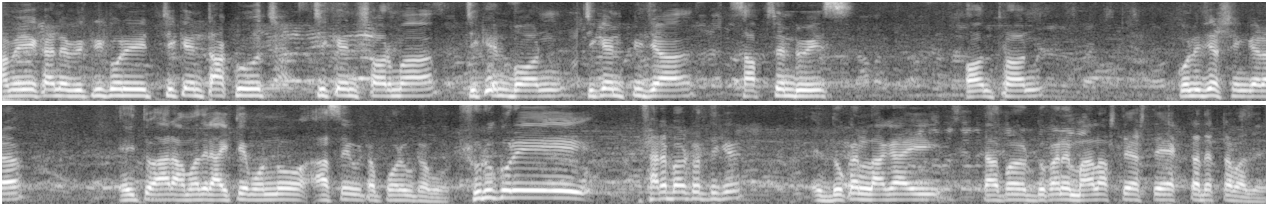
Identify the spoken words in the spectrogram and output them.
আমি এখানে বিক্রি করি চিকেন টাকুচ, chicken shawarma, chicken bun, chicken pizza, sub sandwich, wonton, কলিজার সিঙ্গারা। এই তো আর আমাদের আইটেম অন্য আছে, ওটা পরে উঠাবো। শুরু করি সাড়ে বারোটার দিকে দোকান লাগাই, তারপর দোকানে মাল আসতে আসতে একটা দেড়টা বাজে।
